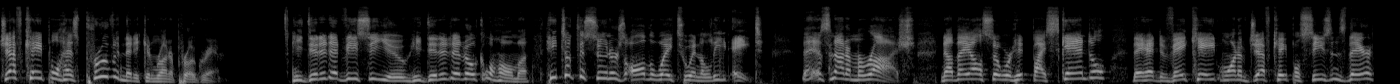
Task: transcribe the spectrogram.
Jeff Capel has proven that he can run a program. He did it at VCU. He did it at Oklahoma. He took the Sooners all the way to an Elite Eight. It's not a mirage. Now, they also were hit by scandal. They had to vacate one of Jeff Capel's seasons there,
